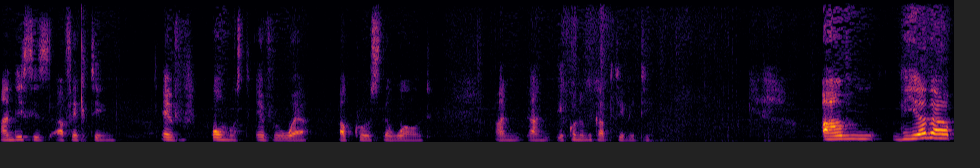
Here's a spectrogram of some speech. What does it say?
and this is affecting ev- almost everywhere across the world and, and economic activity. Um, the other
